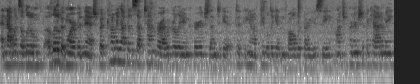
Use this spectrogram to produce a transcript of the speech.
and that one's a little a little bit more of a niche. But coming up in September, I would really encourage them to get to, you know people to get involved with our UC Entrepreneurship Academy.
